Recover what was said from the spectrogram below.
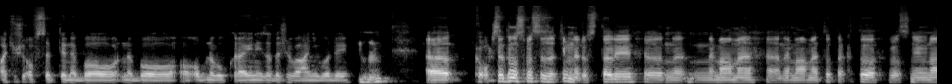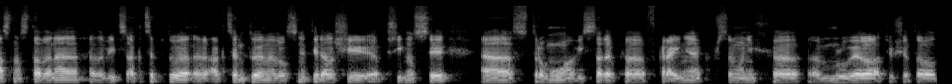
ať už offsety nebo, nebo obnovu krajiny, zadržování vody? Mm-hmm. K offsetům jsme se zatím nedostali, ne, nemáme, nemáme to takto vlastně u nás nastavené, víc akceptuje, akcentujeme vlastně ty další přínosy stromů a výsadeb v krajině, jak už jsem o nich mluvil, ať už je to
